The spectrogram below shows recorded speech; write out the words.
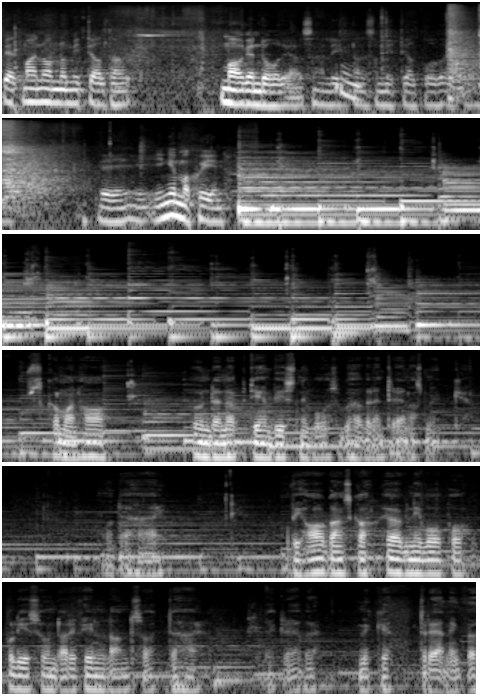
vet man någon mitt i allt har magen dålig och sådana liknande mm. som mitt i allt påverkar. Det är ingen maskin. Ska man ha hunden upp till en viss nivå så behöver den tränas mycket vi har ganska hög nivå på polishundar i Finland så att det här det kräver mycket träning för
